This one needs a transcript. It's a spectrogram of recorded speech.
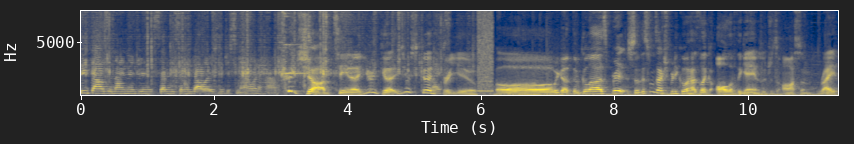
Three thousand nine hundred and seventy-seven dollars in just an hour and a half. Good job, Tina. You're good. You're good for you. Oh, we got the glass bridge. So this one's actually pretty cool. It has like all of the games, which is awesome. Right,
